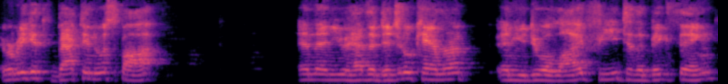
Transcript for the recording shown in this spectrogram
everybody gets backed into a spot, and then you have the digital camera, and you do a live feed to the big thing,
